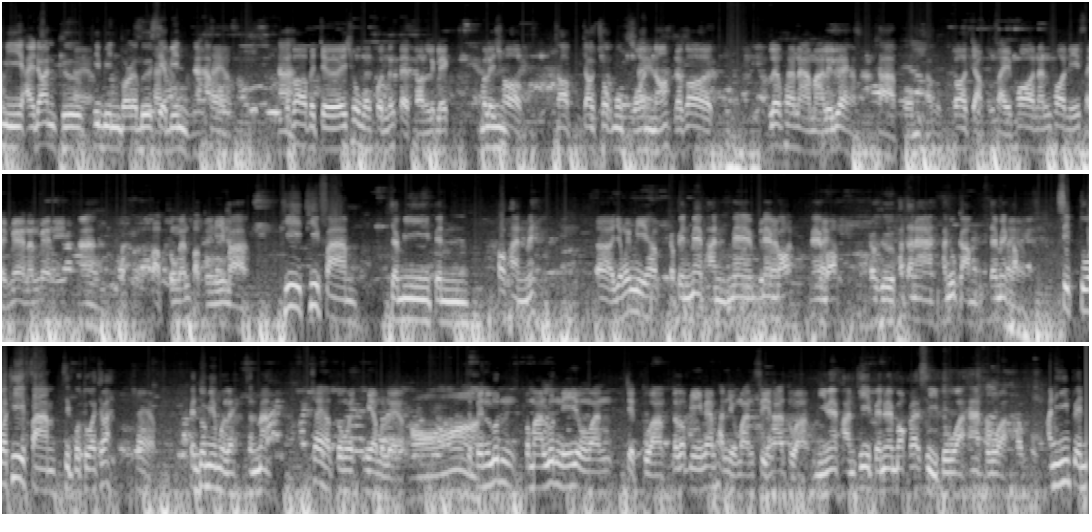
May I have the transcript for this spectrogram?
มีไอดอลคือใช่ครับพี่บินบรบือเสียบินนะครับใช่ผครับมอ่าแล้วก็ไปเจอไอ้ช่วงมงคลตั้งแต่ตอนเล็กๆ ก็เลยชอบ ชอบเจ้าโชคมงคลเนาะ แล้วก็ เริ่มพัฒนามาเรื่อยๆครับครับผมครับผมก็จับใส่พ่อนั้นพ่อนี้ใส่แม่นั้นแม่นี้ อ่าปรับตรงนั้นปรับตรงนี้มาที่ที่ฟาร์มจะมีเป็นพ่อพันธุ์ไหมอ่ายังไม่มีครับ ก็เป็นแม่พันธุ์แม่เป็นแม่แม่บล็อกพันธุ์แม่บล็อกก็คือพัฒนาพันธุกรรมใช่ไหมครับใช่ครับ สิบตัวที่ฟาร์มสิบกว่าตัวใช่ปะใช่ครับเป็นตัวเมียหมดเลยส่วนมาก ใช่ครับตัวเมียหมดเลยครับอ๋อจะเป็นรุ่นประมาณรุ่นนี้อยู่ประมาณเจ็ดตัวครับแล้วก็มีแม่พันธุ์อยู่ประมาณสี่ห้าตัวครับมีแม่พันธุ์ที่เป็นแม่บล็อกละสี่ตัวห้าตัวครับผมอันนี้เป็น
